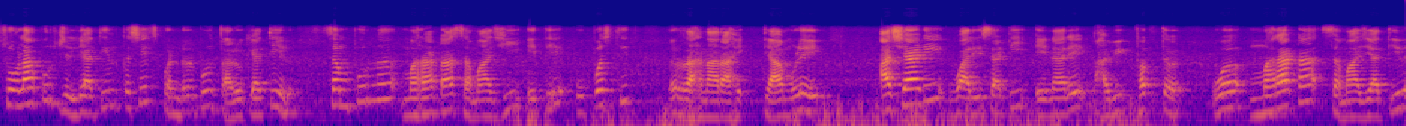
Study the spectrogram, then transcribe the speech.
सोलापूर जिल्ह्यातील तसेच पंढरपूर तालुक्यातील संपूर्ण मराठा समाजही येथे उपस्थित राहणार आहे. त्यामुळे आषाढी वारीसाठी येणारे भाविक भक्त व मराठा समाजातील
